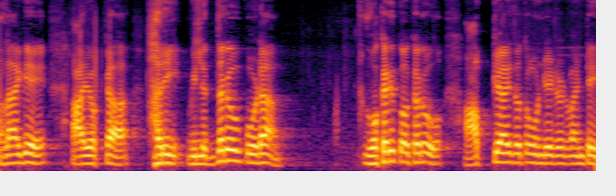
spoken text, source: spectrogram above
అలాగే ఆ యొక్క హరి వీళ్ళిద్దరూ కూడా ఒకరికొకరు ఆప్యాయతతో ఉండేటటువంటి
